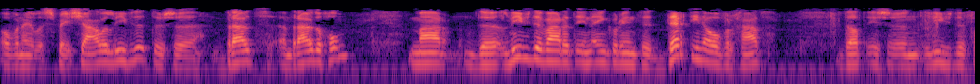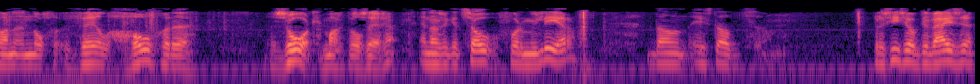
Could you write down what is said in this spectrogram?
over een hele speciale liefde tussen bruid en bruidegom. Maar de liefde waar het in 1 Korinthe 13 over gaat, dat is een liefde van een nog veel hogere soort, mag ik wel zeggen. En als ik het zo formuleer, dan is dat precies ook de wijze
